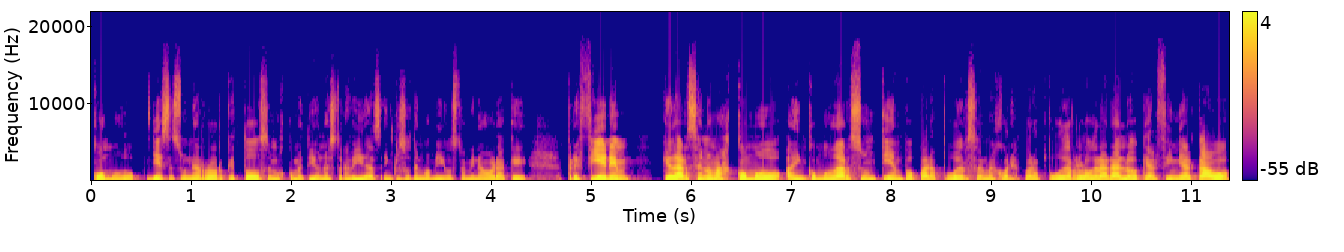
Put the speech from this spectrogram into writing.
cómodo. Y ese es un error que todos hemos cometido en nuestras vidas. Incluso tengo amigos también ahora que prefieren quedarse en lo más cómodo a incomodarse un tiempo para poder ser mejores, para poder lograr algo que al fin y al cabo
